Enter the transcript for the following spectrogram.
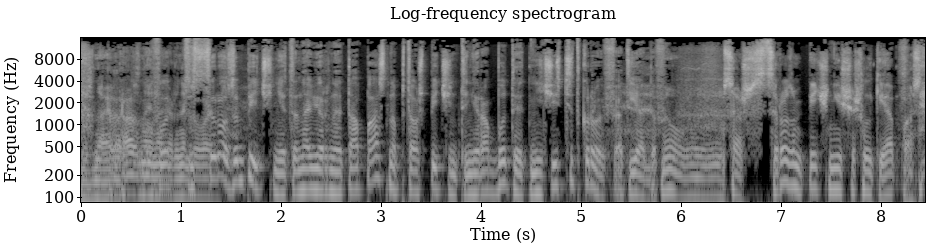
не знаю, разные, вот наверное, с циррозом печени это, наверное, это опасно, потому что печень-то не работает, не чистит кровь от ядов. Ну, Саш, с циррозом печени и шашлыки опасны.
